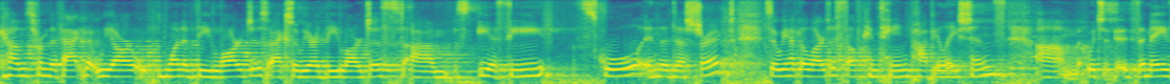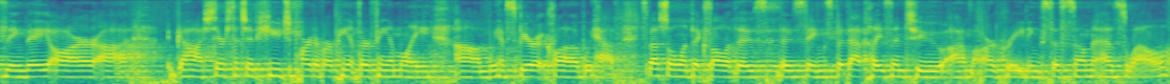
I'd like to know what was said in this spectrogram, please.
comes from the fact that we are one of the largest, actually we are the largest um, ESE school in the district. So we have the largest self-contained populations, um, which it's amazing. They are, uh, gosh, they're such a huge part of our Panther family. Um, we have Spirit Club, we have Special Olympics, all of those those things, but that plays into um, our grading system as well.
